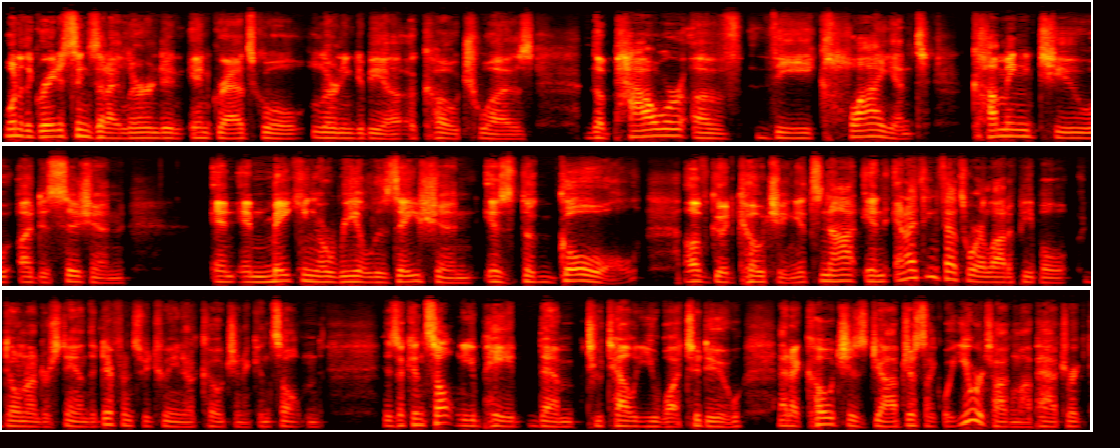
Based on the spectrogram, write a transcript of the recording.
One of the greatest things that i learned in, in grad school learning to be a, a coach was the power of the client coming to a decision and, and making a realization is the goal of good coaching. It's not in, and I think that's where a lot of people don't understand the difference between a coach and a consultant. Is a consultant you pay them to tell you what to do, and a coach's job, just like what you were talking about, Patrick,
